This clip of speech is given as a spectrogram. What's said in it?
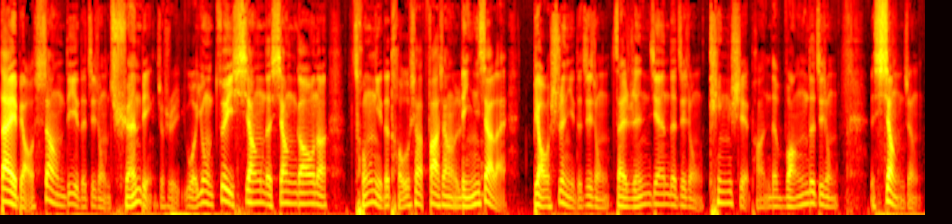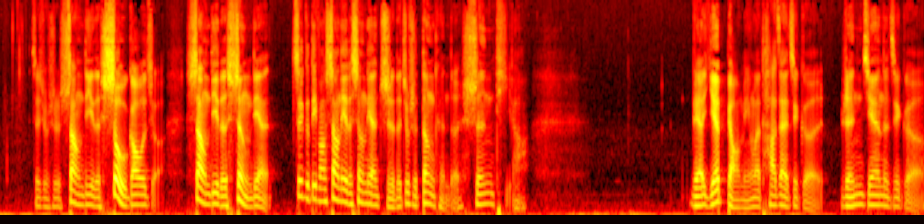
代表上帝的这种权柄，就是我用最香的香膏呢，从你的头上发上淋下来，表示你的这种在人间的这种 kingship 啊，你的王的这种象征。这就是上帝的受膏者，上帝的圣殿。这个地方，上帝的圣殿指的就是邓肯的身体啊，也也表明了他在这个。人间的这个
